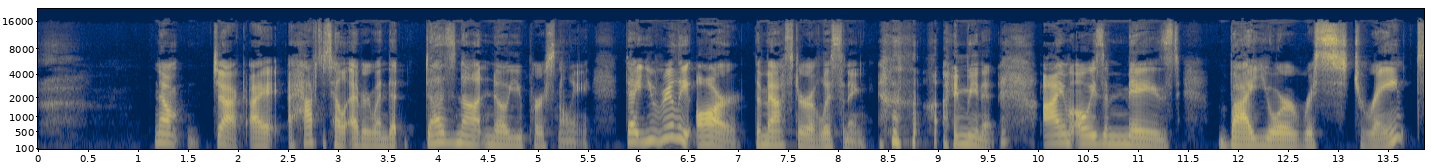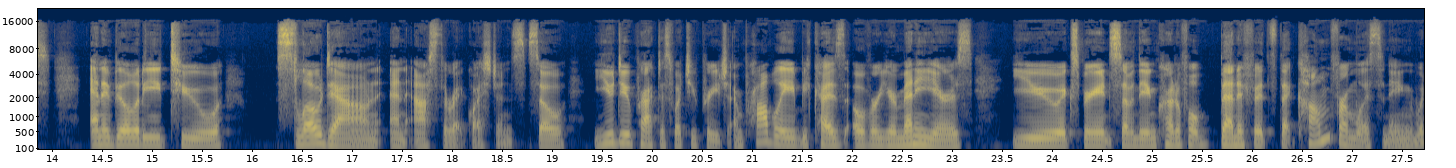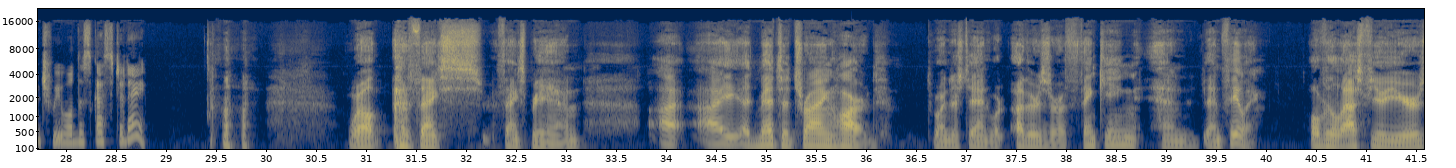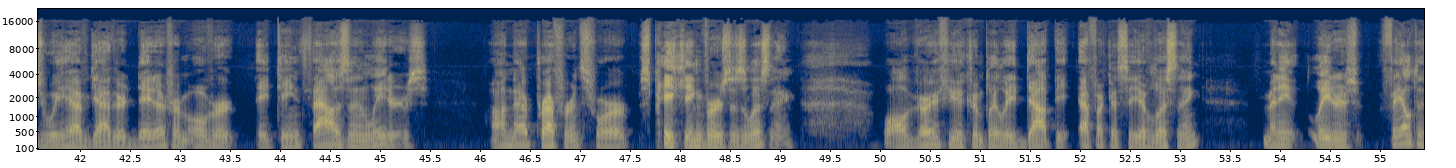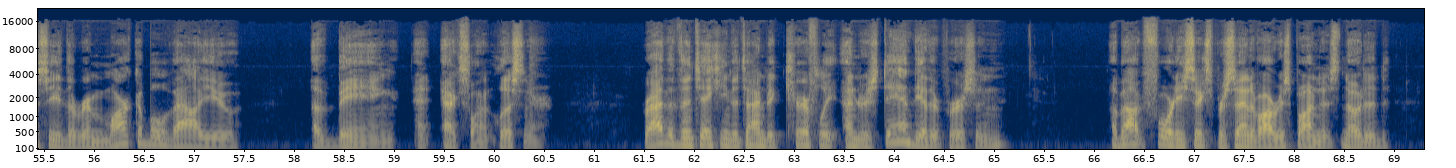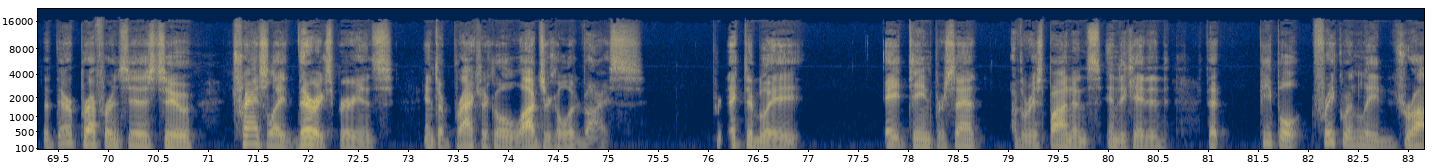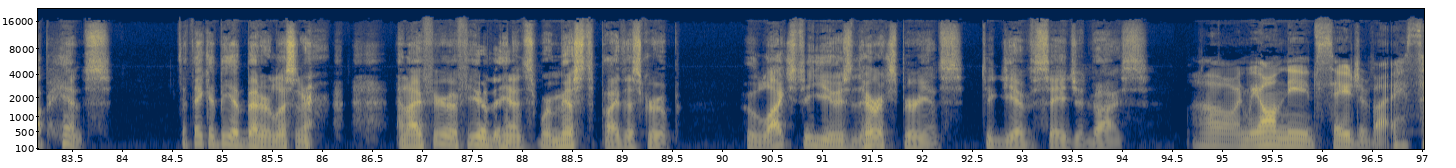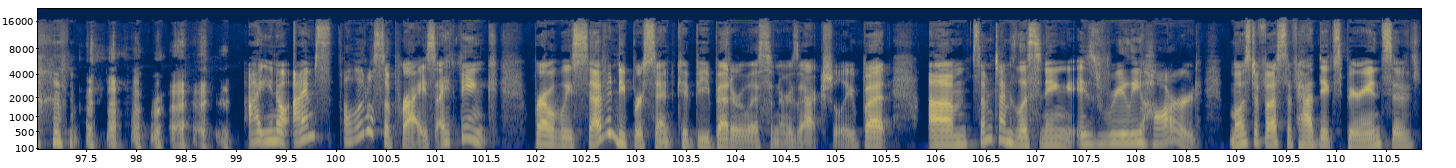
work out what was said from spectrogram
Now, Jack, I, I have to tell everyone that does not know you personally that you really are the master of listening. I mean it. I'm always amazed by your restraint and ability to slow down and ask the right questions. So, you do practice what you preach, and probably because over your many years, you experienced some of the incredible benefits that come from listening, which we will discuss today. Well, thanks, thanks, Brianne. I, I admit to trying hard to understand what others are thinking and, and feeling. Over the last few years, we have gathered data from over 18,000 leaders on their preference for speaking versus listening. While very few completely doubt the efficacy of listening, many leaders fail to see the remarkable value of being an excellent listener. Rather than taking the time to carefully understand the other person, about 46% of our respondents noted that their preference is to translate their experience into practical, logical advice. Predictably, 18% of the respondents indicated that people frequently drop hints that they could be a better listener. And I fear a few of the hints were missed by this group who likes to use their experience to give sage advice. Oh, and we all need sage advice. right. I, you know, I'm a little surprised. I think probably 70% could be better listeners, actually. But um, sometimes listening is really hard. Most of us have had the experience of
